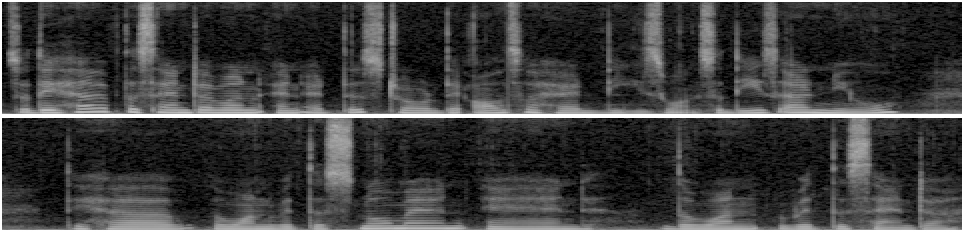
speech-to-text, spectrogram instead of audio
So they have the Santa one and at this store they also had these ones. So these are new. They have the one with the snowman and the one with the Santa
